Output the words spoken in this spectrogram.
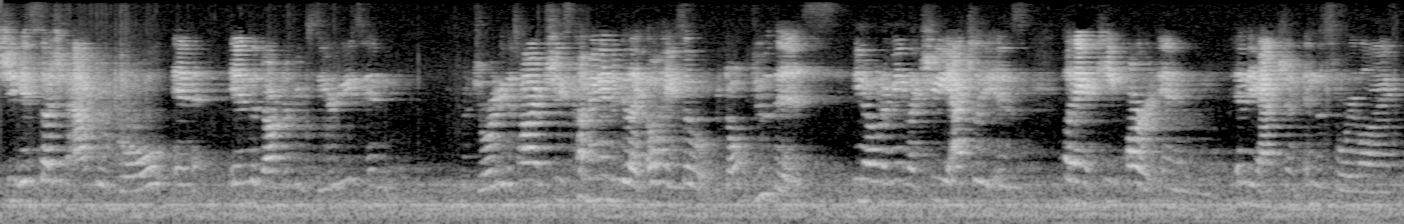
she is such an active role in in the Doctor Who series, and majority of the time she's coming in to be like, oh hey, so don't do this. You know what I mean? Like she actually is playing a key part in in the action, in the storyline,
